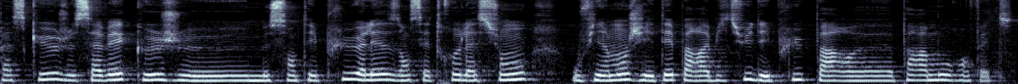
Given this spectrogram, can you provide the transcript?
parce que je savais que je me sentais plus à l'aise dans cette relation où finalement j'y étais par habitude et plus par, euh, par amour en fait.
